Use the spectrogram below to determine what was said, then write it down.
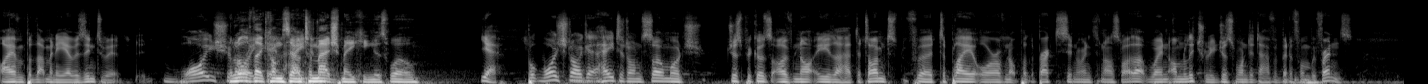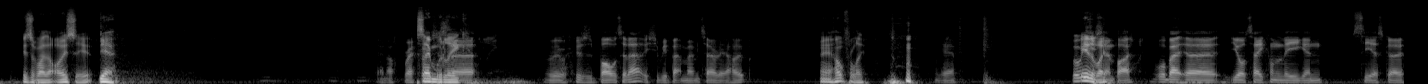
I haven't put that many hours into it. Why should A lot I of that comes down to hated on- matchmaking as well. Yeah, but why should I get hated on so much just because I've not either had the time to, for, uh, to play it or I've not put the practice in or anything else like that? When I'm literally just wanted to have a bit of fun with friends, is the way that I see it. Yeah. Fair enough. Records Same with is, League. Uh, Records is bolted out. He should be back momentarily. I hope. Yeah, hopefully. Yeah. What Either way. Senpai? What about uh, your take on League and CS:GO?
